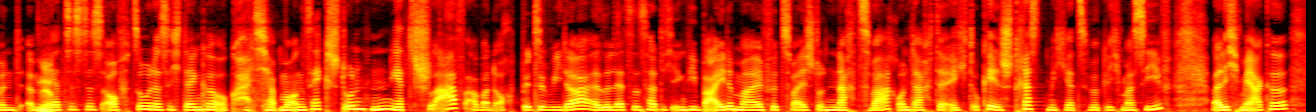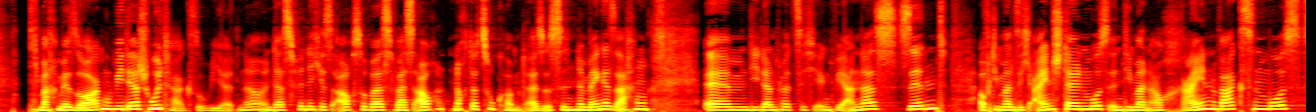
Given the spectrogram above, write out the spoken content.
Und ähm, ja. jetzt ist es oft so, dass ich denke, oh Gott, ich habe morgen sechs Stunden, jetzt schlaf aber doch bitte wieder. Also letztens hatte ich irgendwie beide mal für zwei Stunden nachts wach und dachte echt, okay, es stresst mich jetzt wirklich massiv, weil ich merke, ich mache mir Sorgen, wie der Schultag so wird. Ne? Und das finde ich ist auch sowas, was auch noch dazu kommt. Also es sind eine Menge Sachen, ähm, die dann plötzlich irgendwie anders sind, auf die man sich einstellen muss, in die man auch reinwachsen muss.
